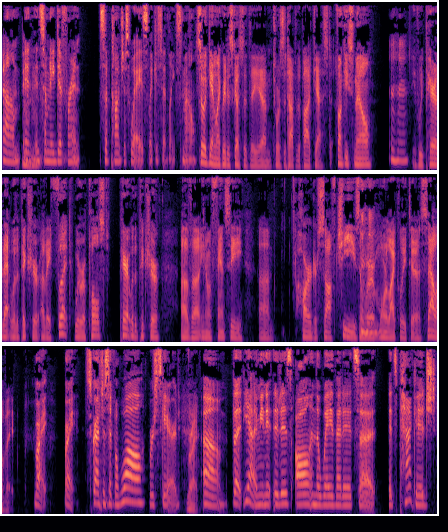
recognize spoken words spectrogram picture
um, in, Mm-hmm. in so many different subconscious ways, like you said, like smell. So again, like we discussed at the um, towards the top of the podcast, funky smell. Mm-hmm. If we pair that with a picture of a foot, we're repulsed. Pair it with a picture of uh, you know a fancy um, hard or soft cheese, and Mm-hmm. we're more likely to salivate. Right, right. Scratch and sniff a wall, we're scared. Right. Um, but yeah, I mean, it, it is all in the way that it's, uh, it's packaged.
